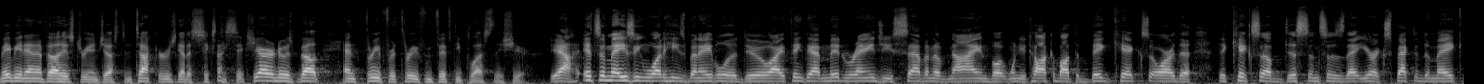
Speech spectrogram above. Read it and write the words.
maybe in NFL history, in Justin Tucker, who's got a 66 yarder to his belt and three for three from 50 plus this year. Yeah, it's amazing what he's been able to do. I think that mid range, he's seven of nine, but when you talk about the big kicks or the, the kicks of distances that you're expected to make,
